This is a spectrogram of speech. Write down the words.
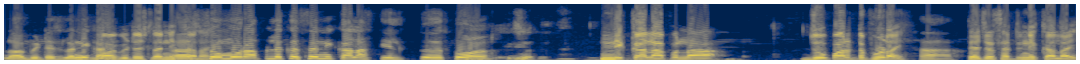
लॉबी टचला निकाल. लॉबी निकाल अं, आहे. समोर आपलं कसं निकाल असतील? त- तो निकाल आपला जो पार्ट पुढ आहे हा. त्याच्यासाठी निकाल आहे.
